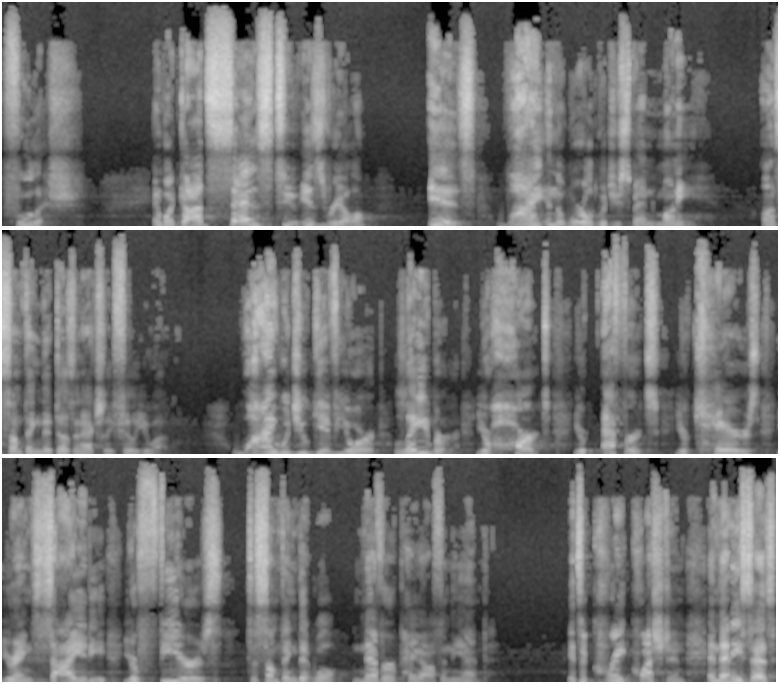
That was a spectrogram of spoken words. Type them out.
foolish. And what God says to Israel is, why in the world would you spend money on something that doesn't actually fill you up? Why would you give your labor, your heart, your efforts, your cares, your anxiety, your fears to something that will never pay off in the end? It's a great question. And then he says,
